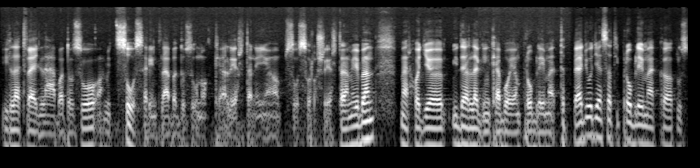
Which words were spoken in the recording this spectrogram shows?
illetve egy lábadozó, amit szó szerint lábadozónak kell érteni a szószoros értelmében, mert hogy ide leginkább olyan problémák, tehát belgyógyászati problémákkal plusz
